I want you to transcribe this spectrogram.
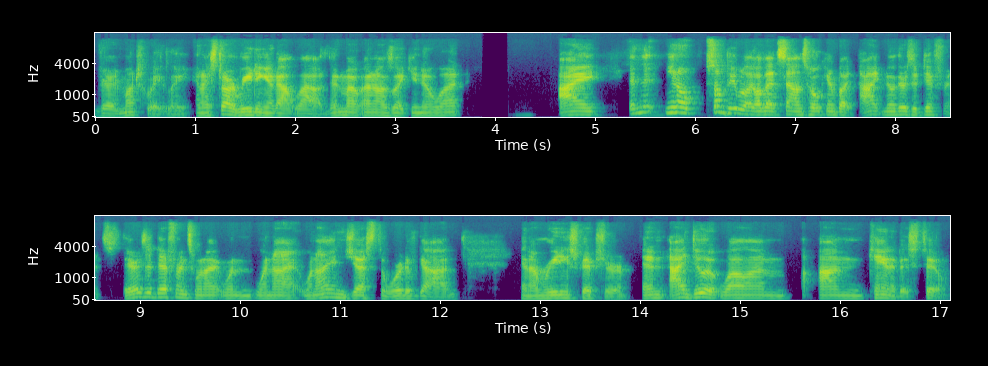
very much lately. And I started reading it out loud. Then my, and I was like, you know what? I, and the, you know, some people are like, oh, that sounds hokey, but I know there's a difference. There's a difference when I, when, when I, when I ingest the word of God and I'm reading scripture and I do it while I'm on cannabis too,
